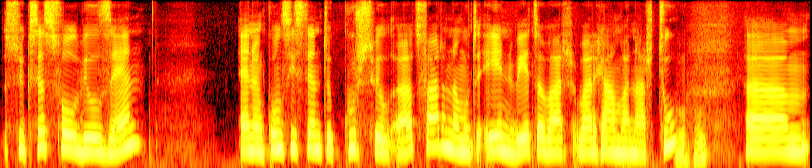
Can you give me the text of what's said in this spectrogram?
succesvol wil zijn en een consistente koers wil uitvaren, dan moeten één weten waar, waar gaan we naartoe. Mm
